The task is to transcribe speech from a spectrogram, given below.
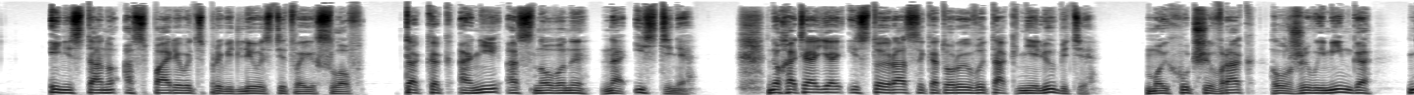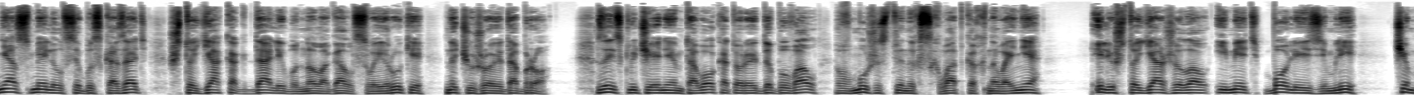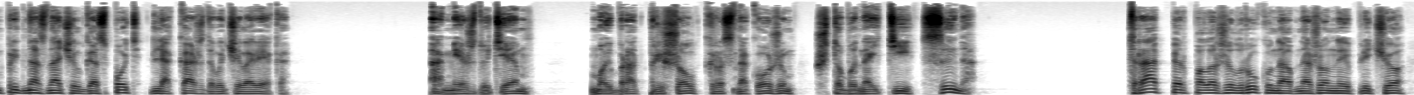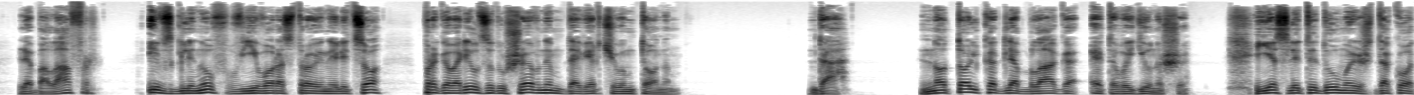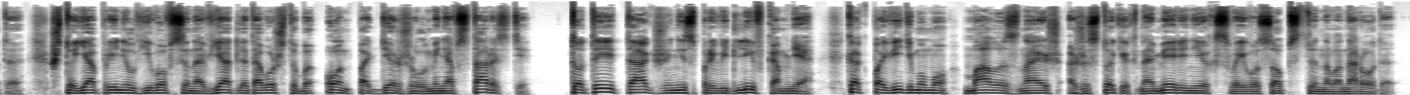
и не стану оспаривать справедливости твоих слов, так как они основаны на истине. Но хотя я из той расы, которую вы так не любите, мой худший враг, лживый Минго, не осмелился бы сказать, что я когда-либо налагал свои руки на чужое добро, за исключением того, которое добывал в мужественных схватках на войне, или что я желал иметь более земли, чем предназначил Господь для каждого человека. А между тем мой брат пришел к краснокожим, чтобы найти сына. Траппер положил руку на обнаженное плечо Лебалафр и, взглянув в его расстроенное лицо, проговорил задушевным, доверчивым тоном. «Да, но только для блага этого юноши. Если ты думаешь, Дакота, что я принял его в сыновья для того, чтобы он поддерживал меня в старости, то ты также несправедлив ко мне, как, по-видимому, мало знаешь о жестоких намерениях своего собственного народа.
